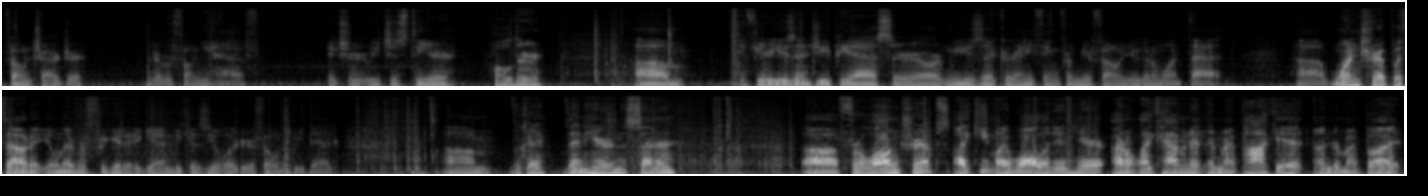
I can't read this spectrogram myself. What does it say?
phone charger whatever phone you have. Make sure it reaches to your holder. Um, if you're using a GPS or, or music or anything from your phone, you're going to want that. Uh, one trip without it, you'll never forget it again because you'll let your phone be dead. Um, okay, then here in the center, uh, for long trips, I keep my wallet in here. I don't like having it in my pocket, under my butt.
